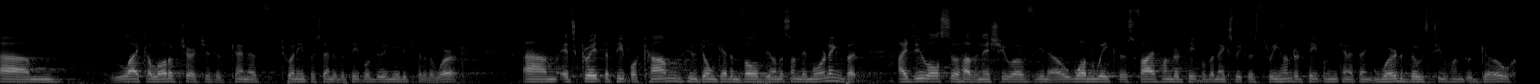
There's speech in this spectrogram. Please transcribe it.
Um, like a lot of churches, it's kind of 20% of the people doing 80% of the work. Um, it's great that people come who don't get involved beyond a Sunday morning, but I do also have an issue of, you know, one week there's 500 people, the next week there's 300 people, and you kind of think, where did those 200 go?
